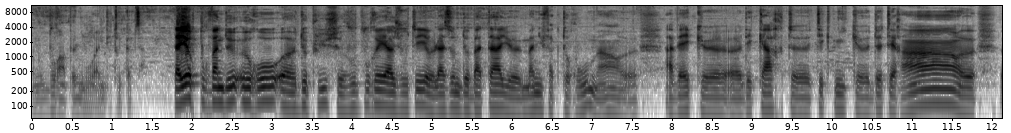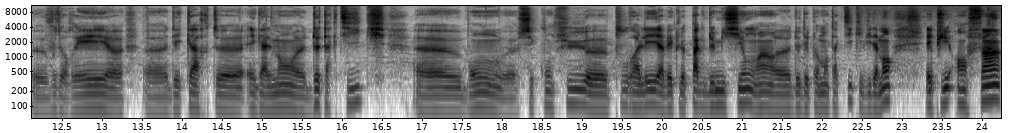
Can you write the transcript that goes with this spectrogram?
on nous bourre un peu le mou avec des trucs comme ça. D'ailleurs, pour 22 euros euh, de plus, vous pourrez ajouter euh, la zone de bataille euh, Manufactorum, hein, avec des cartes techniques de terrain, vous aurez des cartes également de tactique, euh, bon, euh, c'est conçu euh, pour aller avec le pack de mission hein, de déploiement tactique, évidemment. Et puis enfin,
